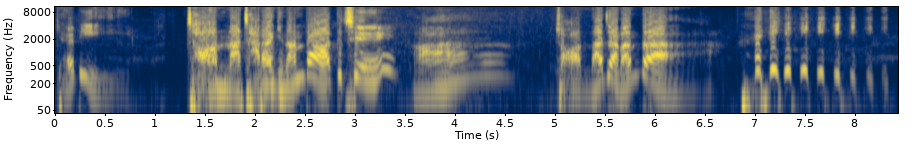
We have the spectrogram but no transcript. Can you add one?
깨비 존나 잘하긴 한다 그치? 아 존나 잘한다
